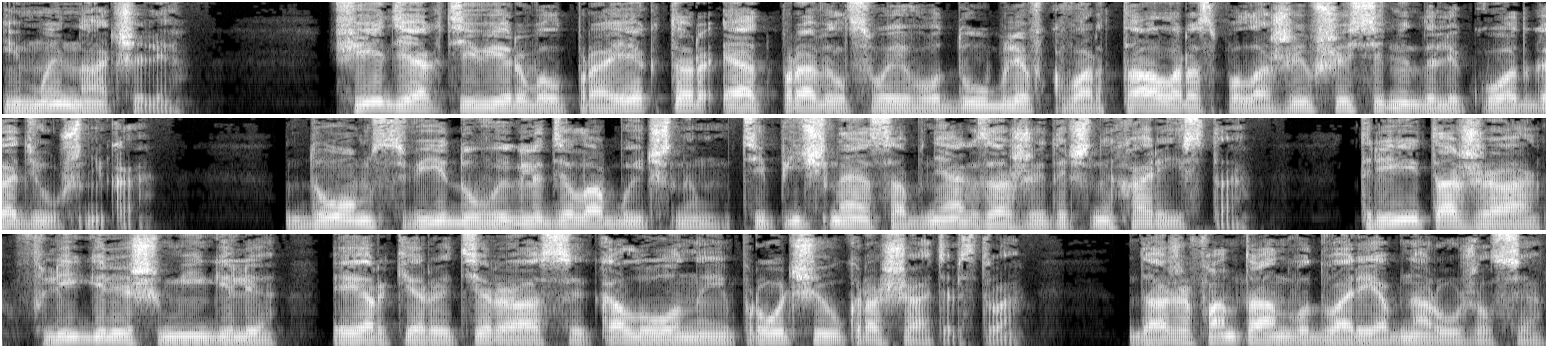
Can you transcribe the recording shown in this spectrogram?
И мы начали. Федя активировал проектор и отправил своего дубля в квартал, расположившийся недалеко от гадюшника. Дом с виду выглядел обычным, типичный особняк зажиточных ариста. Три этажа, флигели-шмигели, эркеры, террасы, колонны и прочие украшательства. Даже фонтан во дворе обнаружился.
